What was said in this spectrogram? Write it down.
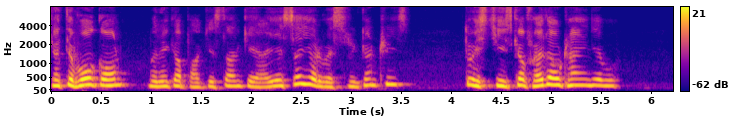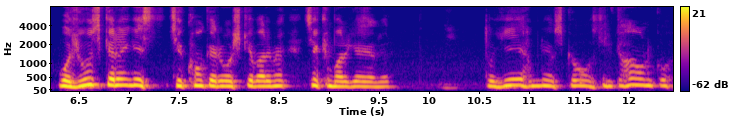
कहते, वो कौन? मैंने कहा, पाकिस्तान के आईएसआई और वेस्टर्न कंट्रीज़ तो इस चीज़ का फ़ायदा उठाएँगे वो। वो यूज़ करेंगे सिखों के रोश के बारे में, सिख मर गए अगर। तो ये हमने उसको, उस दिन कहा उनको।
